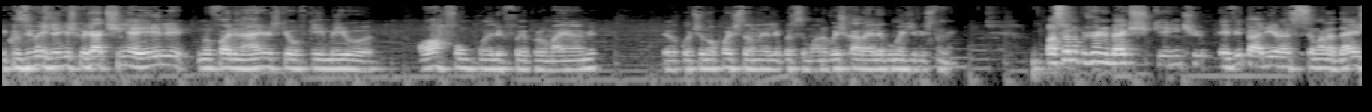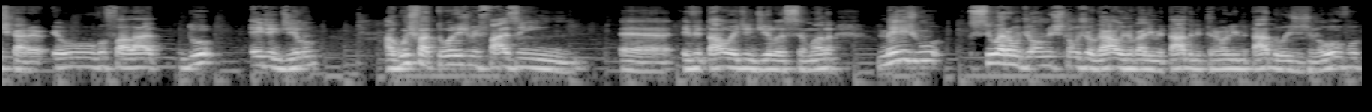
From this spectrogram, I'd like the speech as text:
Inclusive as ligas que eu já tinha ele no 49ers, que eu fiquei meio órfão quando ele foi pro Miami. Eu continuo postando ele pra semana. Vou escalar ele algumas ligas também. Passando para os running backs que a gente evitaria nessa semana 10, cara, eu vou falar do AJ Dillon. Alguns fatores me fazem é, evitar o AJ Dillon essa semana, mesmo se o Aaron Jones não jogar ou jogar limitado, ele treinou limitado hoje de novo.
